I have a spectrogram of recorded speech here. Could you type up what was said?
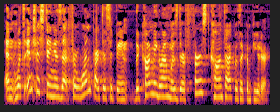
And what's interesting is that for one participant, the cognigram was their first contact with a computer.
